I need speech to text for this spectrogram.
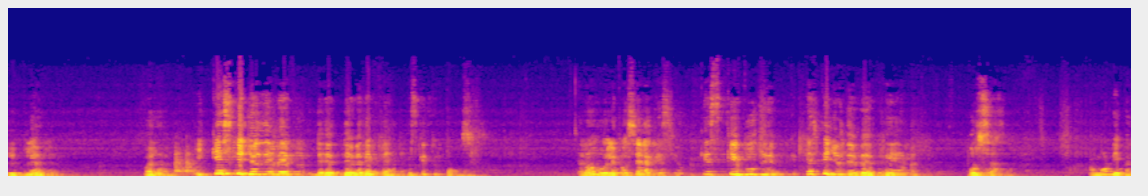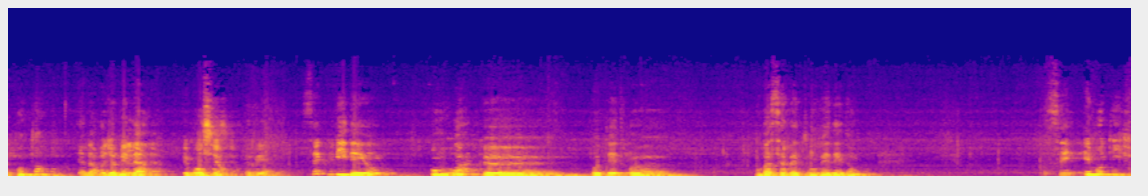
il pleure. Voilà. Et qu'est-ce que je devrais, faire? Qu'est-ce que tu penses? Alors vous voulez poser la question Qu'est-ce que, vous, qu'est-ce que je devrais faire pour ça? Maman n'est pas contente. Alors je mets la émotion derrière. Cette vidéo, on voit que peut-être euh, on va se retrouver dedans. C'est émotif.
